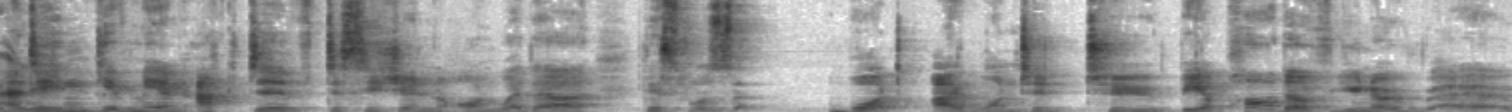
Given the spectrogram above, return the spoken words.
any- didn't give me an active decision on whether this was what I wanted to be a part of. You know, uh,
